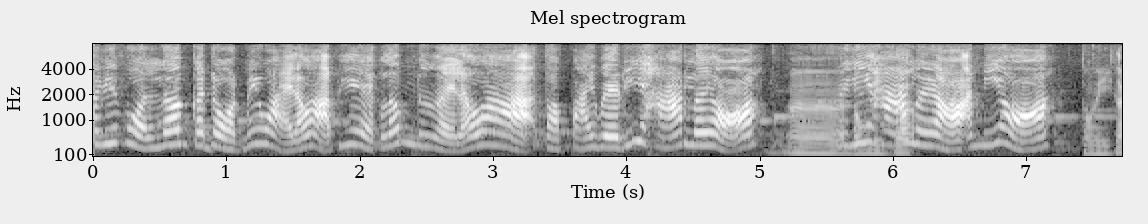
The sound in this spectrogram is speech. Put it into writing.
ยพี่ฝนเริ่มกระโดดไม่ไหวแล้วอะพี่เอกเริ่มเหนื่อยแล้วอะ ต่อไปเวลี่ฮาร์ดเลยเหรอเออเวตรงลี่นี้ฮาก็ร์ดเลยเหรอ อันนี้เหรอ ตรงนี้ก็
